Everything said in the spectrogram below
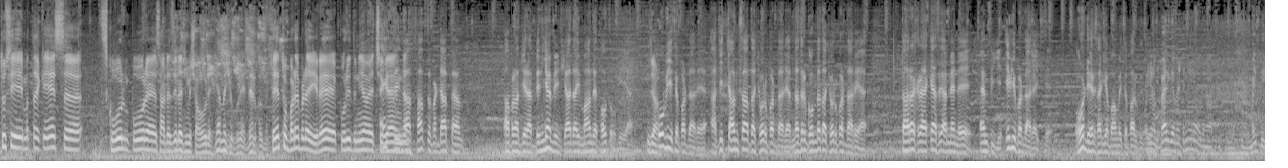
ਤੁਸੀਂ ਮਤਲਬ ਕਿ ਇਸ ਸਕੂਲ ਪੂਰੇ ਸਾਡੇ ਜ਼ਿਲ੍ਹੇ 'ਚ ਮਸ਼ਹੂਰ ਹੈ। ਇਹ ਮਸ਼ਹੂਰ ਹੈ ਬਿਲਕੁਲ ਤੇ ਇੱਥੋਂ ਬੜੇ ਬੜੇ ਹੀਰੇ ਪੂਰੀ ਦੁਨੀਆ ਵਿੱਚ ਗਏ ਨੇ ਦਾ ਸਭ ਤੋਂ ਵੱਡਾ ਤਾਂ ਆਪਣਾ ਜਿਹੜਾ ਬਿੰਜਾਮਿਨ ਸ਼ਾਹ ਦਾ ਇਮਾਨ ਦੇ ਫੌਤ ਹੋ ਗਿਆ ਜਾ। ਉਹ ਵੀ ਇੱਥੇ ਪੜਦਾ ਰਿਹਾ। ਅੱਜ ਚੰਦ ਸਾਹਿਬ ਦਾ ਛੋਰ ਪੜਦਾ ਰਿਹਾ ਨਜ਼ਰ ਗੋਮਦਾ ਦਾ ਛੋਰ ਪੜਦਾ ਰਿਹਾ। ਤਾਰਕ ਰਹਿ ਕੈਸੇ ਅੰਨੇ ਨੇ ਐਮਪੀ ਇਹ ਵੀ ਪੜਦਾ ਰਿਹਾ ਇੱਥੇ। ਹੋਰ ਢੇਰ ਸਾਰੀਆਂ ਬਾਂਬੇ ਚ ਪਰ ਗਈ ਜਿਹੜਾ ਬੈਠ ਕੇ ਵਿੱਚ ਨਹੀਂ ਹੈ ਜਨਾਬ। ਮੈਦੀ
